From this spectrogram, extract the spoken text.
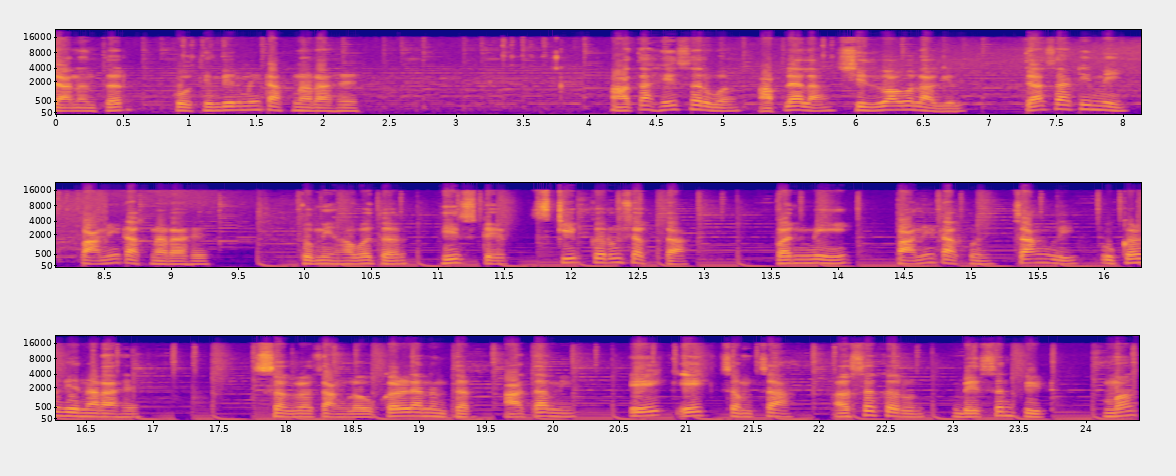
त्यानंतर कोथिंबीर मी टाकणार आहे. आता हे सर्व आपल्याला शिजवावं लागेल. त्यासाठी मी पाणी टाकणार आहे. तुम्ही हवं तर ही स्टेप स्किप करू शकता. पण मी पाणी टाकून चांगली उकळ घेणार आहे. सगळं चांगलं उकळल्यानंतर आता मी एक एक चमचा असं करून बेसन पीठ मग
